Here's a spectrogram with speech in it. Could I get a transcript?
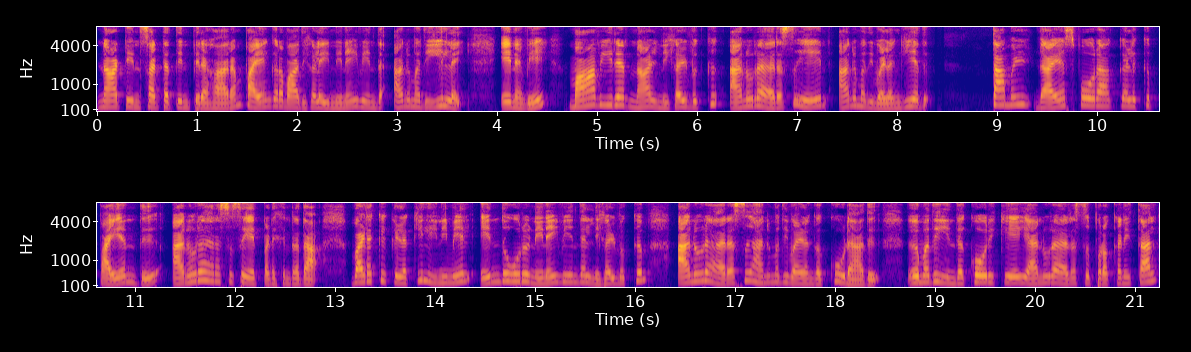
நாட்டின் சட்டத்தின் பிரகாரம் பயங்கரவாதிகளை நினைவேந்த அனுமதி இல்லை. எனவே மாவீரர் நாள் நிகழ்வுக்கு அனுர அரசு ஏன் அனுமதி வழங்கியது? தமிழ் டயஸ்போராக்களுக்கு பயந்து அனுர அரசு செயற்படுகின்றதா? வடக்கு கிழக்கில் இனிமேல் எந்த ஒரு நினைவேந்தல் நிகழ்வுக்கும் அனுர அரசு அனுமதி வழங்கக்கூடாது. எமது இந்த கோரிக்கையை அனுர அரசு புறக்கணித்தால்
